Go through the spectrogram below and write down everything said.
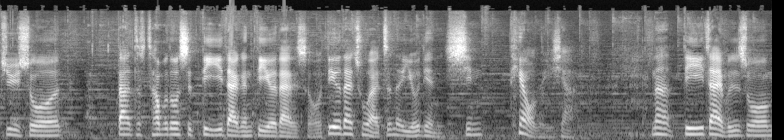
据说大差不多是第一代跟第二代的时候，第二代出来真的有点心跳了一下。那第一代不是说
